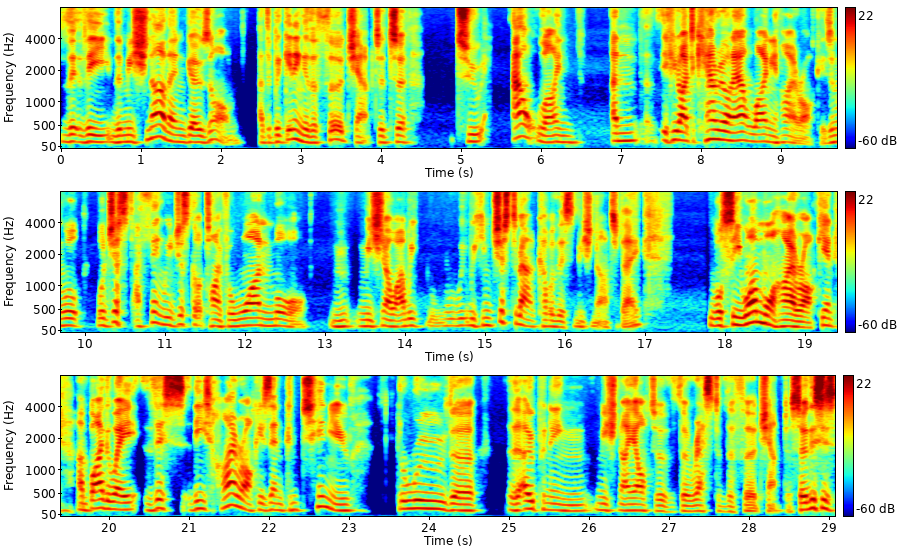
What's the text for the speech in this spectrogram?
the the the Mishnah then goes on at the beginning of the third chapter to to outline and if you like to carry on outlining hierarchies and we'll we'll just i think we've just got time for one more mishnah we, we we can just about cover this mishnah today. We'll see one more hierarchy. And, and by the way this these hierarchies then continue through the the opening mishnayot of the rest of the third chapter. So this is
